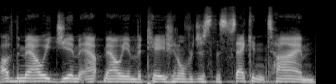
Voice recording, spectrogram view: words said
of the Maui Jim at Maui Invitational for just the second time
